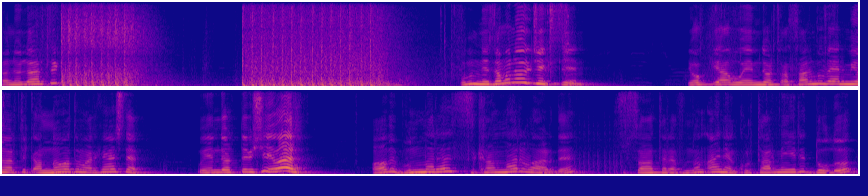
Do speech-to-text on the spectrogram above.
Lan öl artık. Oğlum ne zaman öleceksin? Yok ya bu M4 hasar mı vermiyor artık anlamadım arkadaşlar. Bu M4'te bir şey var. Abi bunlara sıkanlar vardı. Şu sağ tarafından. Aynen kurtarma yeri dolu.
